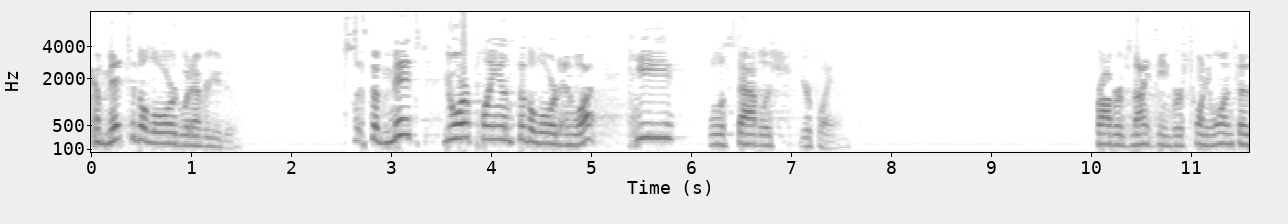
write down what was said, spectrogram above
Commit to the Lord whatever you do. Submit your plans to the Lord, and what? He will establish your plans. Proverbs 19, verse 21 says,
